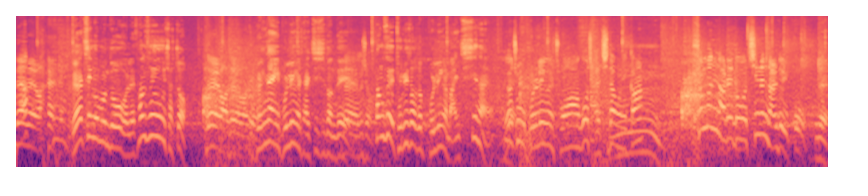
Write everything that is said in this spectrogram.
네네, 맞아요. 여자친구분도 원래 선수셨죠? 네, 맞아요, 맞아요. 굉장히 볼링을 잘 치시던데 네, 그죠. 평소에 둘이서도 볼링을 많이 치시나요? 여자친구 볼링을 좋아하고 잘 치다 보니까 음, 쉬는 날에도 치는 날도 있고 네.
